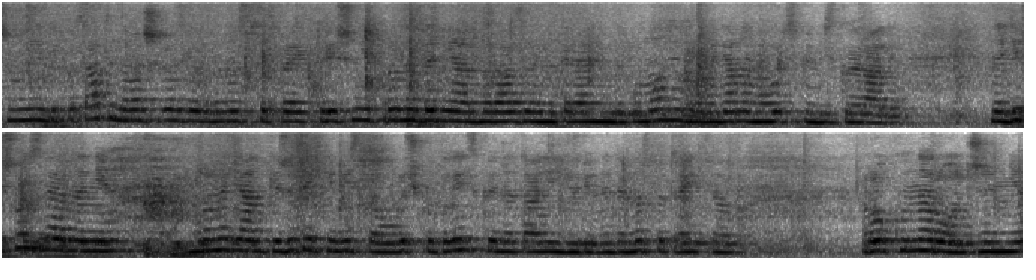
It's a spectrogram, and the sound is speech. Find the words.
Шановні депутати, на ваш розгляд виноситься проєкт рішення про надання одноразової матеріальної допомоги громадянам Овруцької міської ради. Надійшло звернення громадянки, жительки міста Овруч Кобилинської Наталії Юрівни, 93-го року народження,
